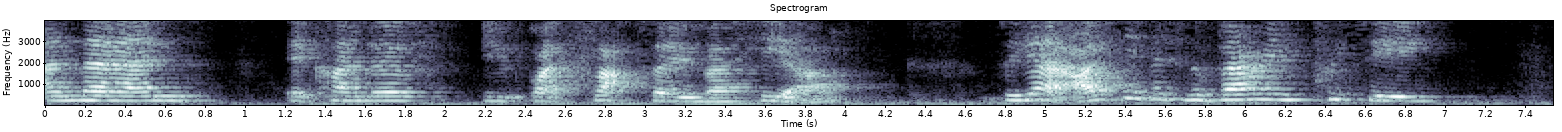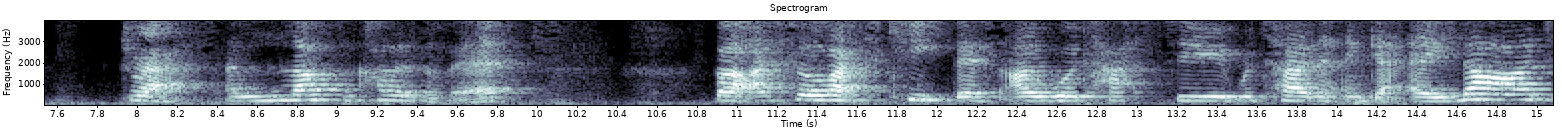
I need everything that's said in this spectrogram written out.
and then it kind of you like flaps over here. So yeah, I think this is a very pretty dress. I love the colours of it. But I feel like to keep this, I would have to return it and get a large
